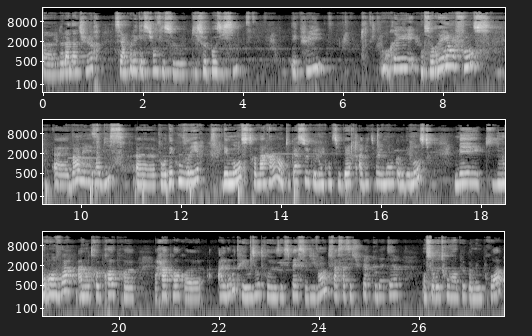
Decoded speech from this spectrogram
euh, de la nature C'est un peu les questions qui se, qui se posent ici. Et puis, on, se réenfonce euh, dans les abysses pour découvrir des monstres marins, en tout cas ceux que l'on considère habituellement comme des monstres, mais qui nous renvoient à notre propre rapport euh, à l'autre et aux autres espèces vivantes. Face à ces super prédateurs, on se retrouve un peu comme une proie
